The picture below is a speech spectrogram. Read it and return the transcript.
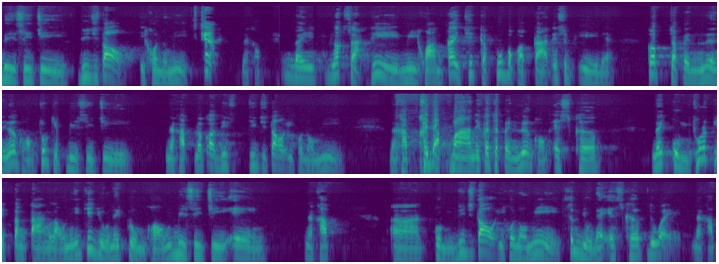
BCG Digital Economy นะครับในลักษณะที่มีความใกล้ชิดกับผู้ประกอบการ SME เนี่ยก็จะเป็นในเรื่องของธุรกิจ BCG นะครับแล้วก็ Digital Economy นะครับขยับมาเนี่ยก็จะเป็นเรื่องของ S curve ในกลุ่มธุรกิจต่างๆ เหล่านี้ที่อยู่ในกลุ่มของ BCG เองนะครับกลุ่ม Digital Economy ซึ่งอยู่ใน S curve ด้วยนะครับ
